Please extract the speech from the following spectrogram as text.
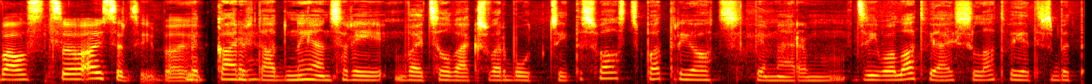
valsts aizsardzībai. Bet kā ir tāda nianses arī, vai cilvēks var būt citas valsts patriots, piemēram, dzīvo Latvijā, esi latvietis, bet,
